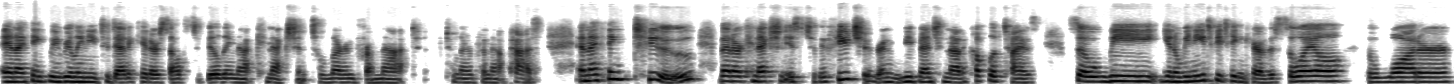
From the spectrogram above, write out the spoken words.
And I think we really need to dedicate ourselves to building that connection to learn from that to learn from that past. And I think too that our connection is to the future, and we've mentioned that a couple of times. So we, you know, we need to be taking care of the soil, the water,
